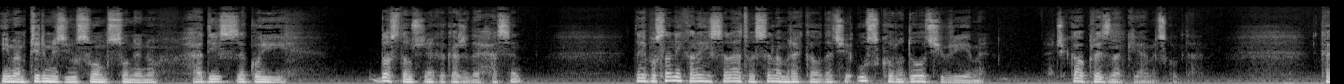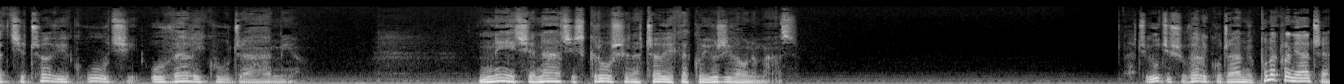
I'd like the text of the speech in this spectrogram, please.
imam tirmizi u svom sunenu, hadis za koji dosta učenjaka kaže da je Hasan, da je poslanik alaihi salatu wasalam rekao da će uskoro doći vrijeme, Znači, kao preznak jametskog dana. Kad će čovjek ući u veliku džamiju, neće naći skrušena čovjeka koji uživa u namazu. Znači, učiš u veliku džamiju, puna klanjača,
